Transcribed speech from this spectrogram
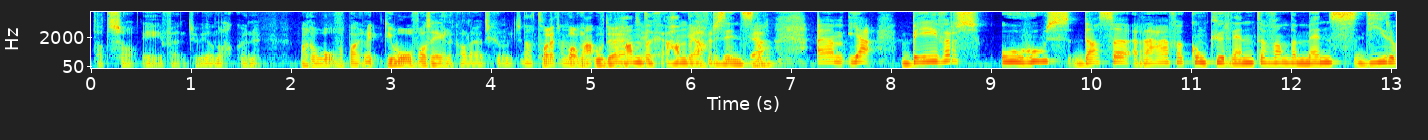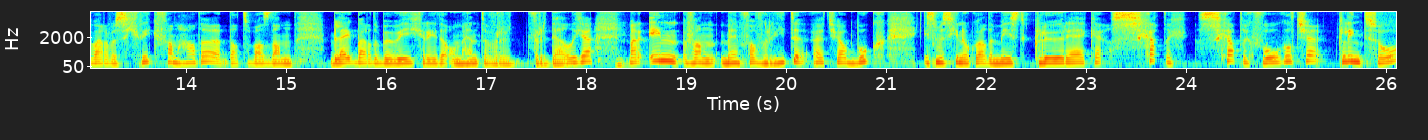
dat zou eventueel nog kunnen. Maar een wolvenpaar, nee, die wolf was eigenlijk al uitgeroeid. Dat maar het kwam goed uit. Handig, handig Ja, verzinsel. ja. Ja. ja, bevers, oehoes, dassen, raven, concurrenten van de mens, dieren waar we schrik van hadden. Dat was dan blijkbaar de beweegreden om hen te ver- verdelgen. Hm. Maar een van mijn favorieten uit jouw boek is misschien ook wel de meest kleurrijke, schattig, schattig vogeltje. Klinkt zo.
